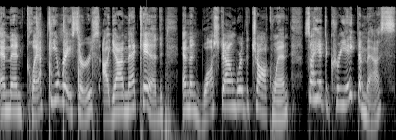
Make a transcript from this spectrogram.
and then clap the erasers. Uh, yeah, I'm that kid. And then wash down where the chalk went. So I had to create the mess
